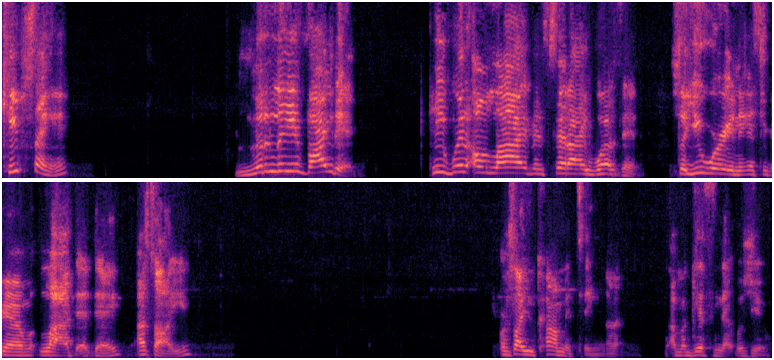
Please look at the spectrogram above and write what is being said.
keeps saying, literally invited. He went on live and said I wasn't. So you were in the Instagram live that day. I saw you. Or saw you commenting. I'm guessing that was you.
